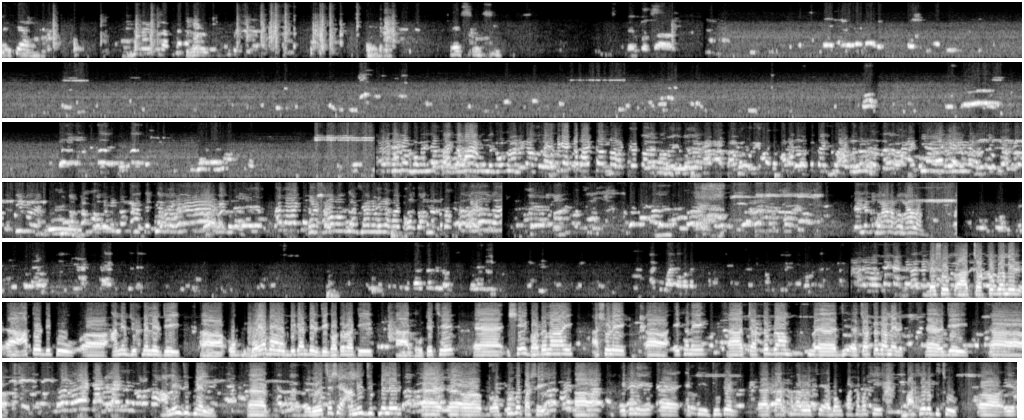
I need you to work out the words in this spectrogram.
যেতে পারবেন না। দর্শক চট্টগ্রামের আতর ডিপু আমির জুটমেলের যেই ভয়াবহ অগ্নিকাণ্ডের যে ঘটনাটি ঘটেছে সেই ঘটনায় আসলে এখানে চট্টগ্রাম চট্টগ্রামের যেই আমির জুটমেল রয়েছে সে আমির জুটমেলের পূর্ব পাশেই এখানে একটি জুটের কারখানা রয়েছে এবং পাশাপাশি বাঁশেরও কিছু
